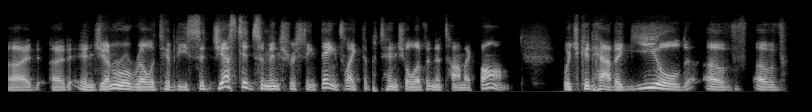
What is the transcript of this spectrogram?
uh, uh, in general relativity, suggested some interesting things like the potential of an atomic bomb, which could have a yield of, of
